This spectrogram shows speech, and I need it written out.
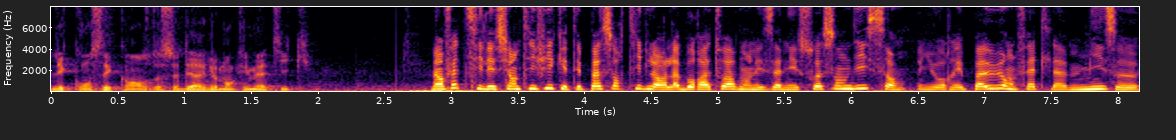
les conséquences de ce dérèglement climatique? Mais en fait, si les scientifiques n'étaient pas sortis de leur laboratoire dans les années 70, il n'y aurait pas eu en fait la mise euh,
